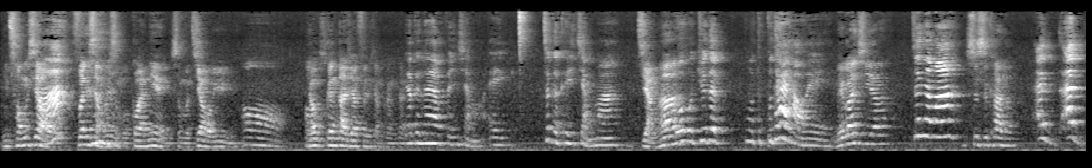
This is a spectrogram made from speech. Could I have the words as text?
你从小分享了什么观念、什么教育？哦，要跟大家分享看看。要跟大家分享哎，这个可以讲吗？讲啊！我我觉得我不太好哎。没关系啊。真的吗？试试看啊。哎哎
